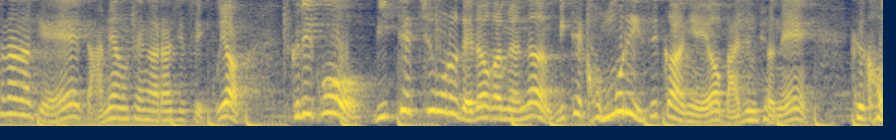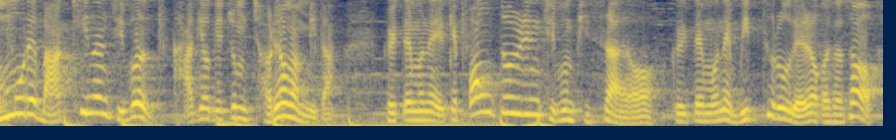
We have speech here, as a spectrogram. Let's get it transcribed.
편안하게 남향 생활 하실 수 있고요. 그리고 밑에 층으로 내려가면은 밑에 건물이 있을 거 아니에요. 맞은편에. 그 건물에 막히는 집은 가격이 좀 저렴합니다. 그렇기 때문에 이렇게 뻥 뚫린 집은 비싸요. 그렇기 때문에 밑으로 내려가셔서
